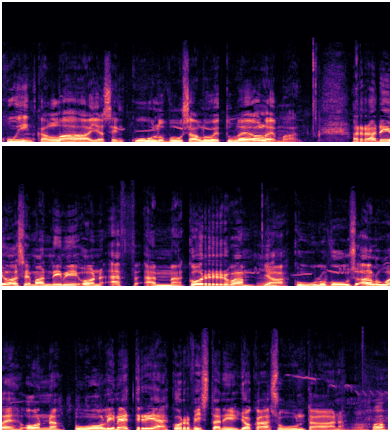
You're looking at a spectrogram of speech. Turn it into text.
kuinka laaja sen kuuluvuusalue tulee olemaan? Radioaseman nimi on FM Korva ja kuuluvuusalue on puoli metriä korvistani joka suuntaan. Oho.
